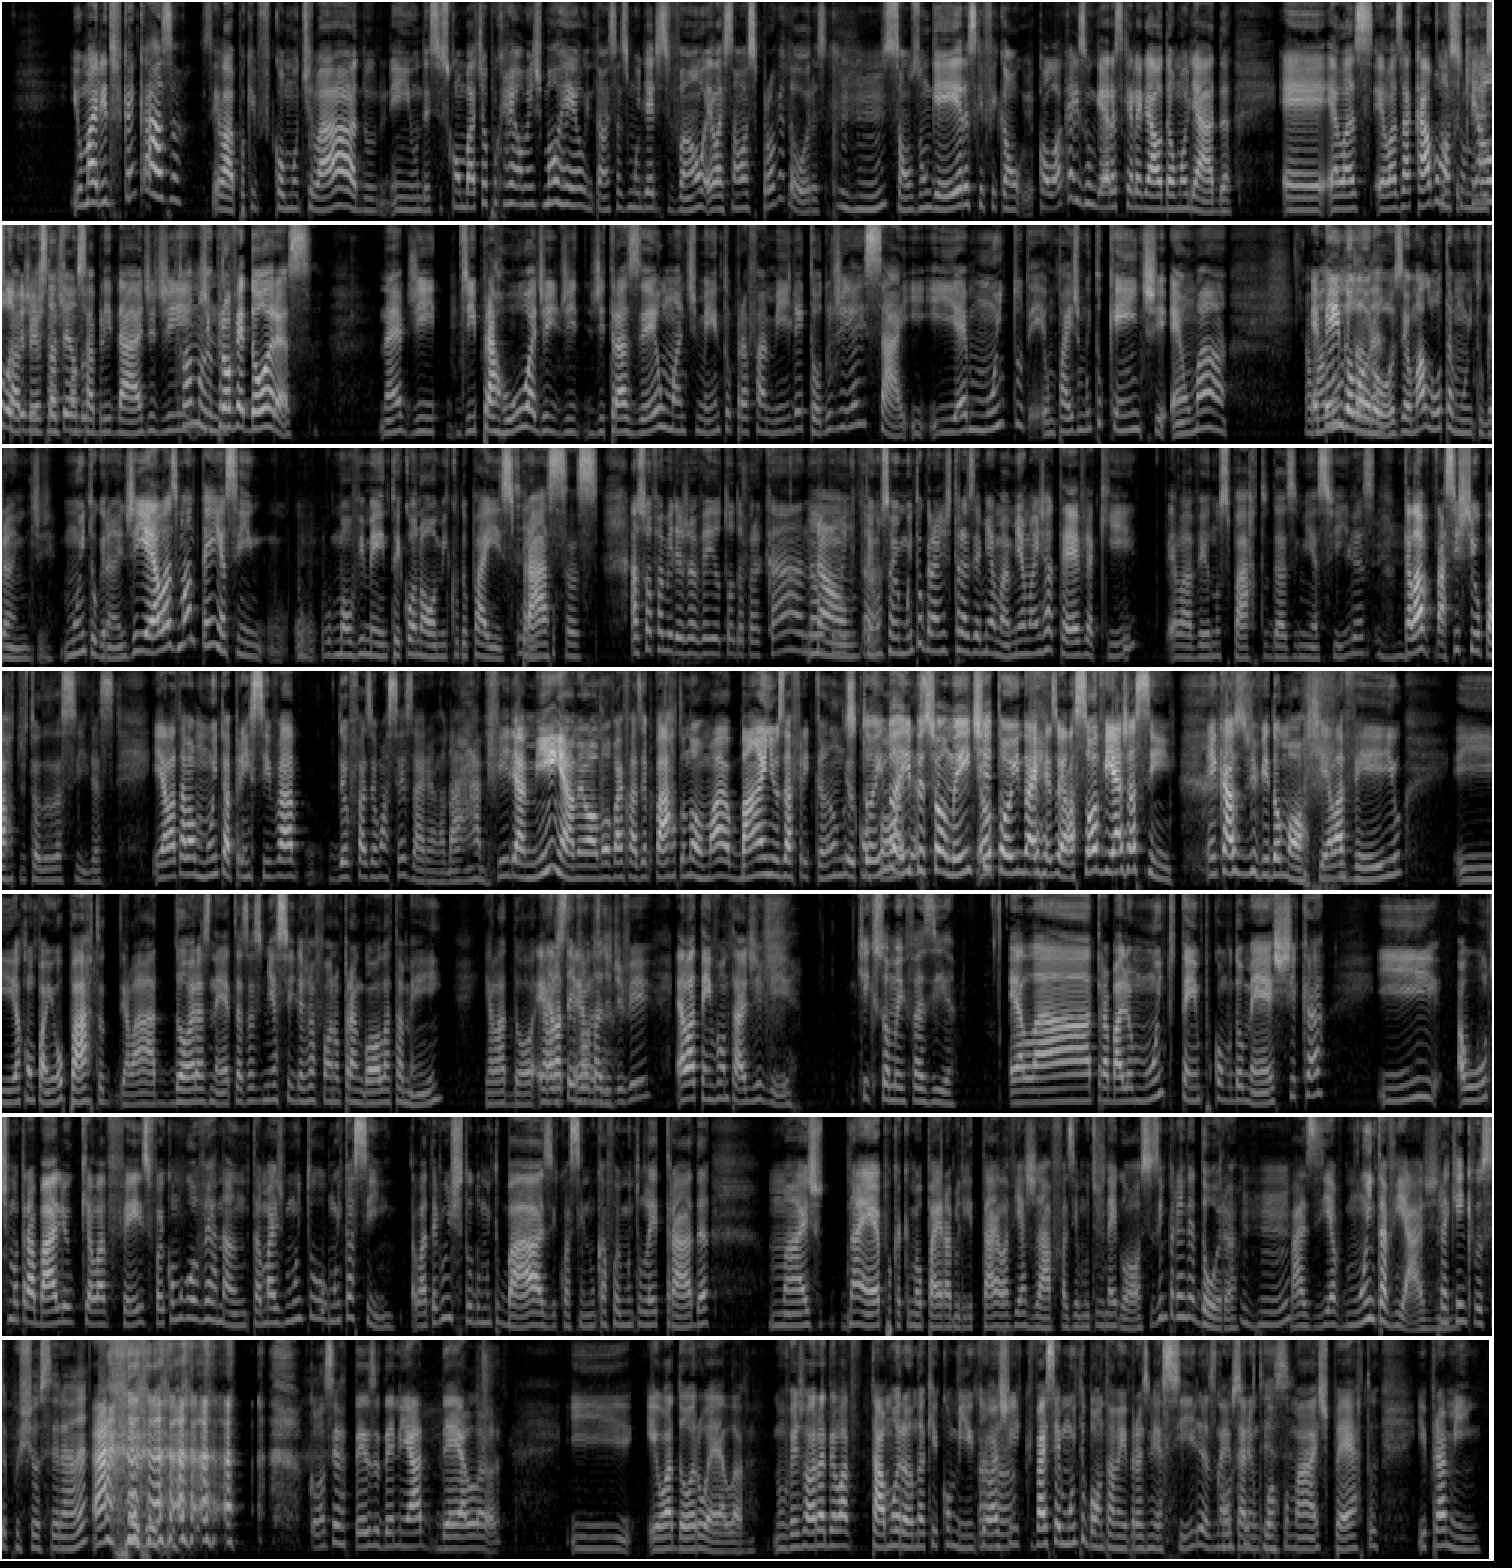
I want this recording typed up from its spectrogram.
e o marido ficar em casa sei lá, porque ficou mutilado em um desses combates ou porque realmente morreu. Então, essas mulheres vão, elas são as provedoras. Uhum. São zungueiras que ficam. Coloca as zungueiras que é legal dar uma olhada. É, elas, elas acabam Nossa, assumindo esse papel, essa tá responsabilidade de, de, provedoras. Né, de, de ir para a rua, de, de, de, trazer um mantimento para a família e todo dia e sai. E, e é muito. É um país muito quente, é uma é, é bem luta, doloroso, né? é uma luta muito grande, muito grande. E elas mantêm, assim, o, o movimento econômico do país, Sim. praças. A sua família já veio toda para cá? Não, Não é tá? tem um sonho muito grande de trazer minha mãe. Minha mãe já teve aqui, ela veio nos partos das minhas filhas, uhum. porque ela assistiu o parto de todas as filhas. E ela estava muito apreensiva de eu fazer uma cesárea. Ela, ah, filha minha, meu amor, vai fazer parto normal, banhos africanos. Eu tô indo folhas. aí pessoalmente. Eu tô indo aí resolver. Ela só viaja assim, em caso de vida ou morte. Ela veio e acompanhou o parto. Ela adora as netas. As minhas filhas já foram para Angola também. E ela adora. Elas, ela tem vontade elas, de vir? Ela tem vontade de vir. O que, que sua mãe fazia? Ela trabalhou muito tempo como doméstica e o último trabalho que ela fez foi como governanta, mas muito, muito assim. Ela teve um estudo muito básico, assim, nunca foi muito letrada, mas na época que meu pai era militar, ela viajava, fazia muitos negócios, empreendedora, uhum. fazia muita viagem. Para quem que você puxou, será, né? Com certeza o DNA dela. E eu adoro ela. Não vejo a hora dela estar tá morando aqui comigo. Uhum. Eu acho que vai ser muito bom também para as minhas filhas, né? Estarem um pouco mais perto. E para mim.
